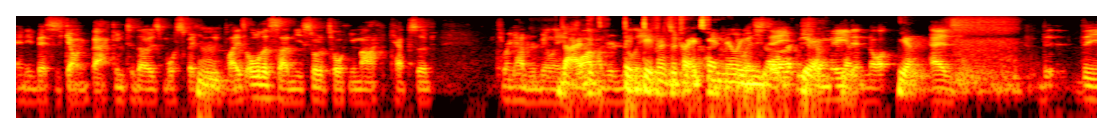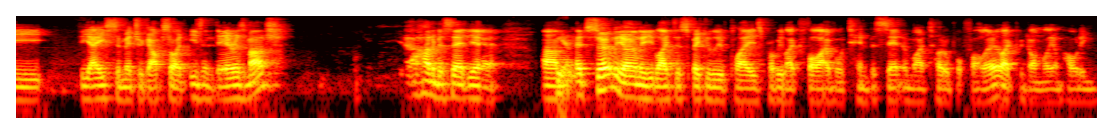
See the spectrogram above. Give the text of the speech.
and investors going back into those more speculative mm. plays, all of a sudden you're sort of talking market caps of 300 million, no, 500 million. difference between 10 million USD, yeah, for me, yeah. they're not yeah. as the, the, the asymmetric upside isn't there as much. 100%, yeah. Um, yeah. It's certainly only like the speculative plays, probably like five or ten percent of my total portfolio. Like predominantly, I'm holding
